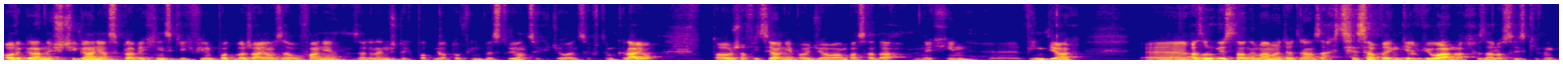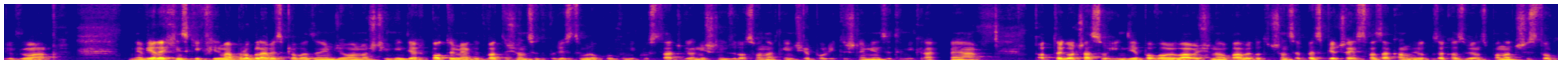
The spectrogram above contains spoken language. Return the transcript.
Organy ścigania w sprawie chińskich firm podważają zaufanie zagranicznych podmiotów inwestujących i działających w tym kraju. To już oficjalnie powiedziała ambasada Chin w Indiach. E, a z drugiej strony mamy te transakcje za węgiel w juanach, za rosyjski węgiel w juanach. Wiele chińskich firm ma problemy z prowadzeniem działalności w Indiach po tym, jak w 2020 roku w wyniku starć granicznych wzrosło napięcie polityczne między tymi krajami. Od tego czasu Indie powoływały się na obawy dotyczące bezpieczeństwa, zakazując ponad 300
